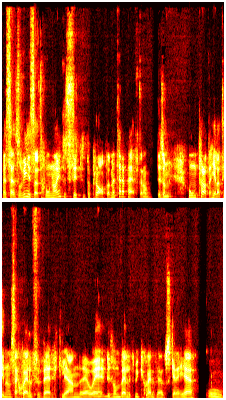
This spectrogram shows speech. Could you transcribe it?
Men sen så visar det att hon har inte suttit och pratat med terapeuten. Och det som, hon pratar hela tiden om så här självförverkligande och är liksom väldigt mycket självhjälpsgrejer. Mm.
